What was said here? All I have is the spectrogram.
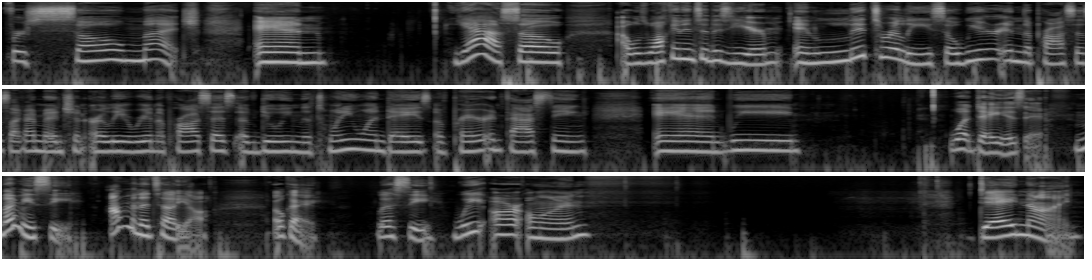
for so much. And yeah, so I was walking into this year and literally, so we're in the process, like I mentioned earlier, we're in the process of doing the 21 days of prayer and fasting. And we, what day is it? Let me see. I'm going to tell y'all. Okay, let's see. We are on day nine.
